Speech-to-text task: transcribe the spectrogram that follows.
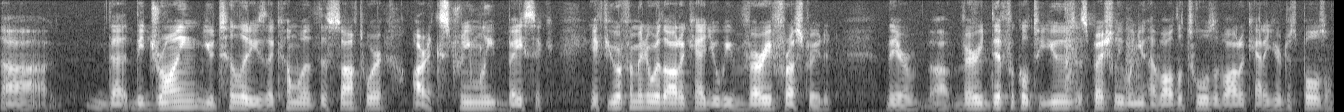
uh, the, the drawing utilities that come with the software are extremely basic. If you're familiar with AutoCAD, you'll be very frustrated. They are uh, very difficult to use, especially when you have all the tools of AutoCAD at your disposal.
